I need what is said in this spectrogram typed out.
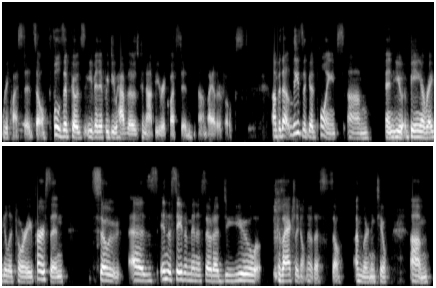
requested. So full zip codes, even if we do have those, cannot be requested um, by other folks. Uh, but that leads a good point. Um, and you being a regulatory person, so as in the state of Minnesota, do you, because I actually don't know this, so I'm learning too. Um,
